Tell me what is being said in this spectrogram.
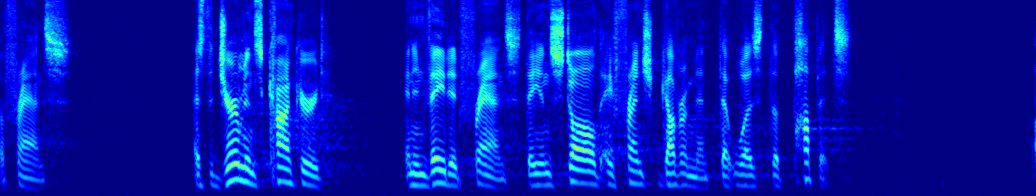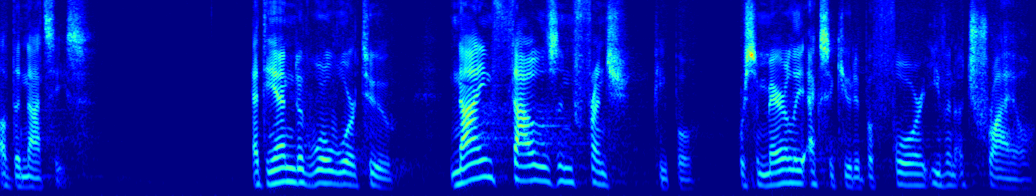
of France. As the Germans conquered and invaded France, they installed a French government that was the puppets of the Nazis. At the end of World War II, 9,000 French people were summarily executed before even a trial.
